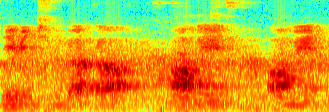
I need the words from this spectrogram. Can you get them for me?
దీవించునుగాక. Amen. Amen.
